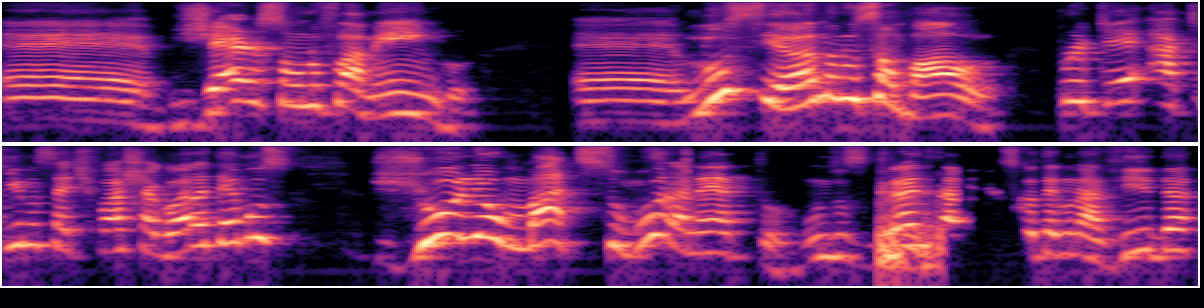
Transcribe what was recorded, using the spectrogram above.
É, Gerson no Flamengo. É, Luciano no São Paulo porque aqui no Sete Faixa agora temos Júlio Matsumura Neto, um dos grandes amigos que eu tenho na vida,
